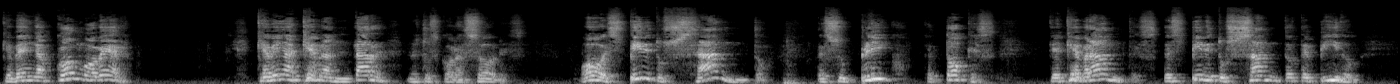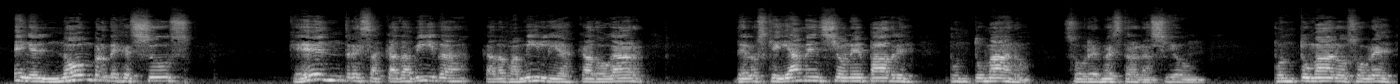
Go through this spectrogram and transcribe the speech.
que venga a conmover que venga a quebrantar nuestros corazones. Oh Espíritu Santo, te suplico que toques, que quebrantes. Espíritu Santo, te pido, en el nombre de Jesús, que entres a cada vida, cada familia, cada hogar, de los que ya mencioné, Padre, pon tu mano sobre nuestra nación. Pon tu mano sobre,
